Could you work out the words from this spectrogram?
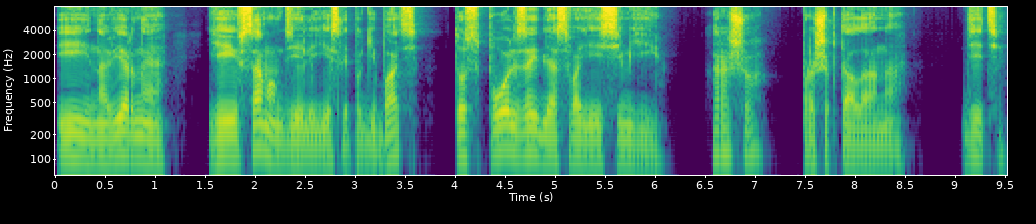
И, наверное, ей в самом деле, если погибать, то с пользой для своей семьи. «Хорошо», — прошептала она. «Дети,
